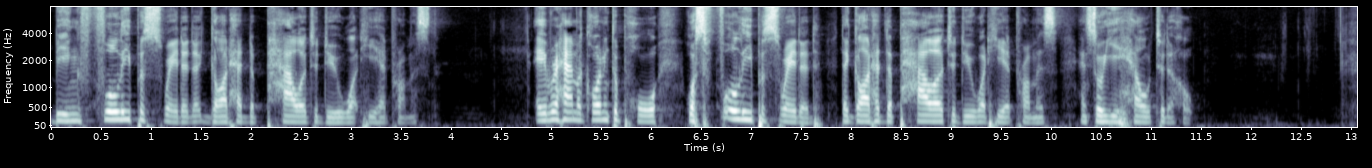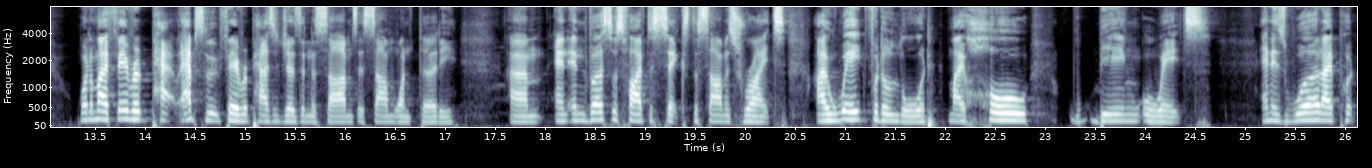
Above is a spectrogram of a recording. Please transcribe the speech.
being fully persuaded that God had the power to do what he had promised. Abraham, according to Paul, was fully persuaded that God had the power to do what he had promised, and so he held to the hope. One of my favorite, pa- absolute favorite passages in the Psalms is Psalm 130. Um, and in verses 5 to 6, the psalmist writes, I wait for the Lord, my whole being awaits, and his word I put,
